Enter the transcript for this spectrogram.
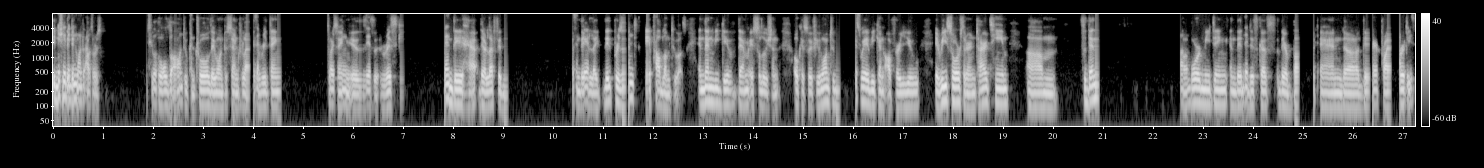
initially they didn't want to outsource to hold on to control they want to centralize everything sourcing is, is risky and they have they're left with and they like they present a problem to us. And then we give them a solution. Okay so if you want to this way we can offer you a resource or an entire team um, so then a board meeting and they discuss their budget and uh, their priorities.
